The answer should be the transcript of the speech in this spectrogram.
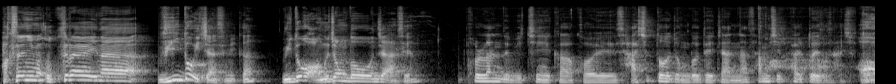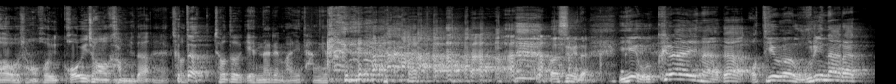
박사님은 우크라이나 위도 있지 않습니까? 위도가 어느 정도인지 아세요? 폴란드 미치니까 거의 40도 정도 되지 않나? 38도에서 40도. 어, 정- 거의, 거의 정확합니다. 네, 그때 저도, 저도 옛날에 많이 당했어요. 맞습니다. 이게 우크라이나가 어떻게 보면 우리나라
